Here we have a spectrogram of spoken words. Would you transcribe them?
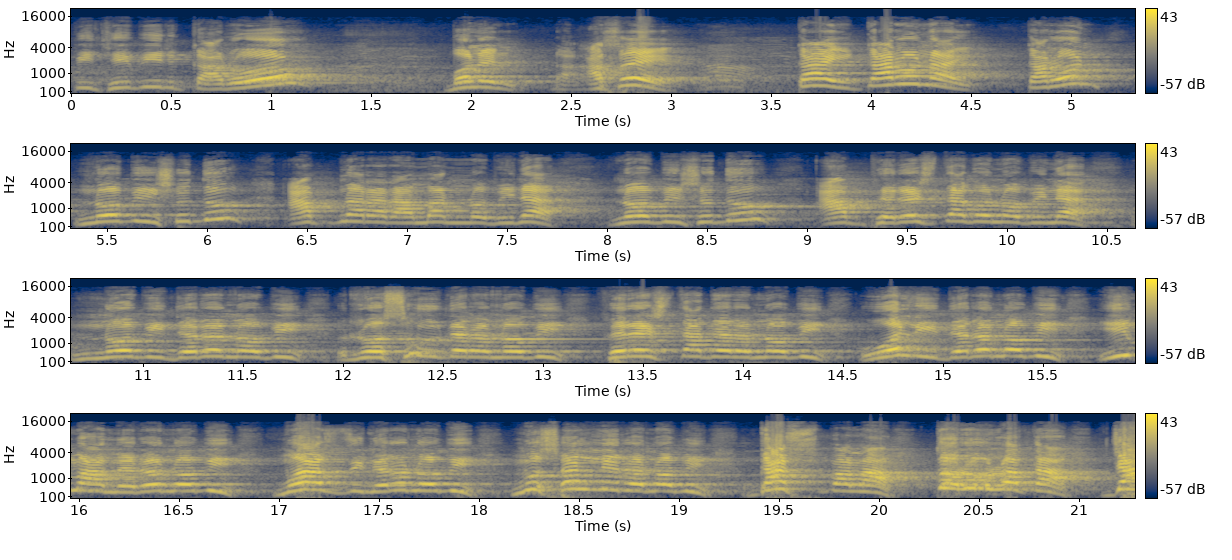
পৃথিবীর কারও বলেন, আছে? কাই? কারও নাই। কারণ নবী শুধু আপনার আর আমার নবী না। নবী শুধু আপ ফেরেস্তাগো নবী না। নবীদেরও নবী, রসুলদেরও নবী ফেরেস্তাদেরও নবী, ওলিদেরও নবী, ইমামেরও নবী, মুয়াজ্জিনেরও নবী, মুসল্লিরও নবী, গাছপালা তরুলতা যা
